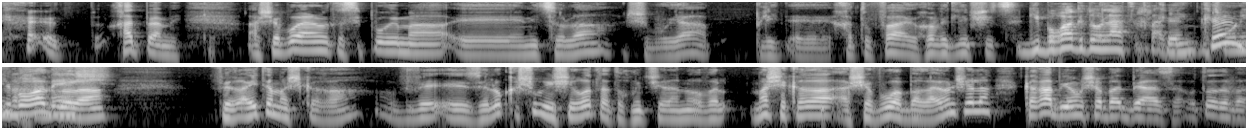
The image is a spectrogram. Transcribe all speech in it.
חד פעמי. השבוע היה לנו את הסיפור עם הניצולה, שבויה, פליט- חטופה, יוכבד ליפשיץ. גיבורה גדולה, צריך כן, להגיד. כן, 85. גיבורה גדולה. וראית מה שקרה, וזה לא קשור ישירות לתוכנית שלנו, אבל מה שקרה השבוע ברעיון שלה, קרה ביום שבת בעזה, אותו דבר.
